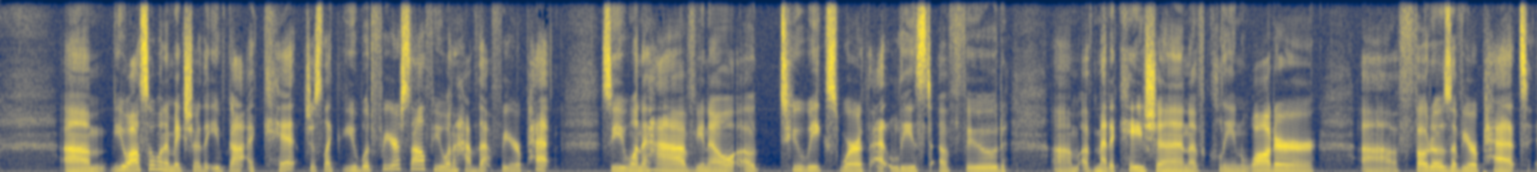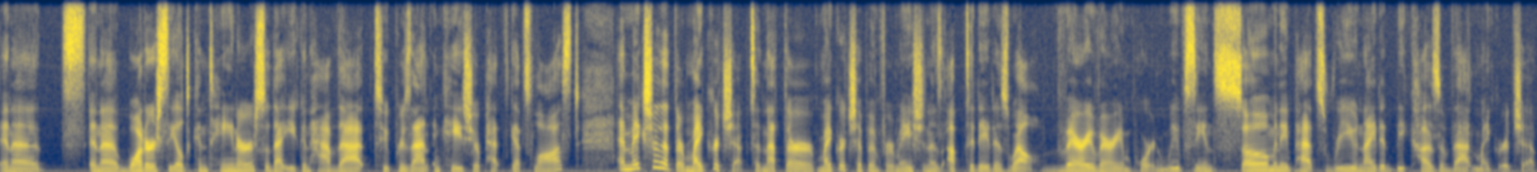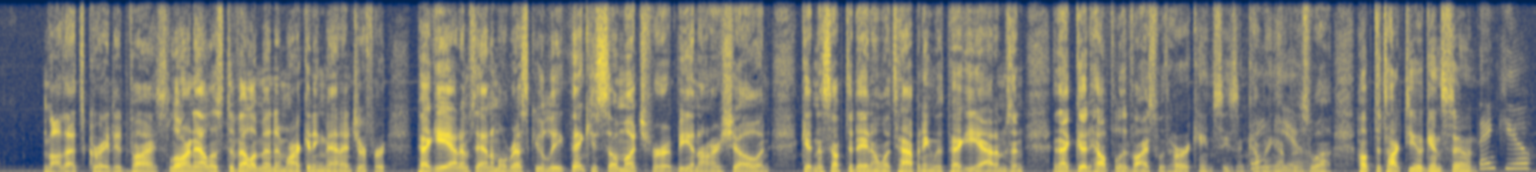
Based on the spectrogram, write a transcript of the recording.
Um, you also want to make sure that you've got a kit, just like you would for yourself. You want to have that for your pet. So you want to have, you know, a two weeks worth at least of food, um, of medication, of clean water, uh, photos of your pet in a in a water sealed container so that you can have that to present in case your pet gets lost, and make sure that they're microchipped and that their microchip information is up to date as well. Very very important. We've seen so many pets reunited because of that microchip. Well, that's great advice. Lauren Ellis, Development and Marketing Manager for Peggy Adams Animal Rescue League. Thank you so much for being on our show and getting us up to date on what's happening with Peggy Adams and, and that good, helpful advice with hurricane season coming up as well. Hope to talk to you again soon. Thank you.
